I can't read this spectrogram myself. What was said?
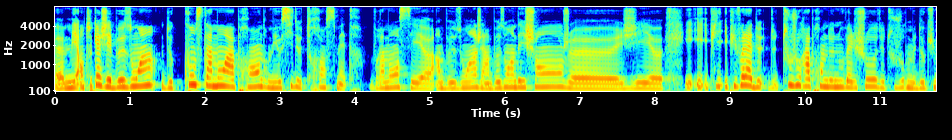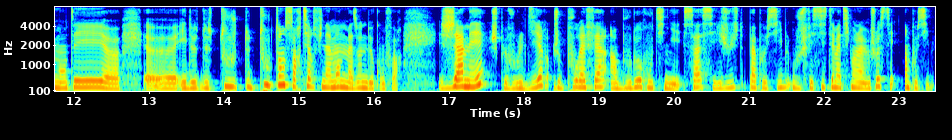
Euh, mais en tout cas, j'ai besoin de constamment apprendre, mais aussi de transmettre. Vraiment, c'est euh, un besoin, j'ai un besoin d'échange, j'ai et, puis, voilà, de, toujours apprendre de nouvelles choses, de toujours me documenter et de tout le temps sortir finalement de ma zone de confort. Jamais, je peux vous le dire, je pourrais faire un boulot routinier. Ça, c'est juste pas possible. Ou je fais systématiquement la même chose, c'est impossible.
